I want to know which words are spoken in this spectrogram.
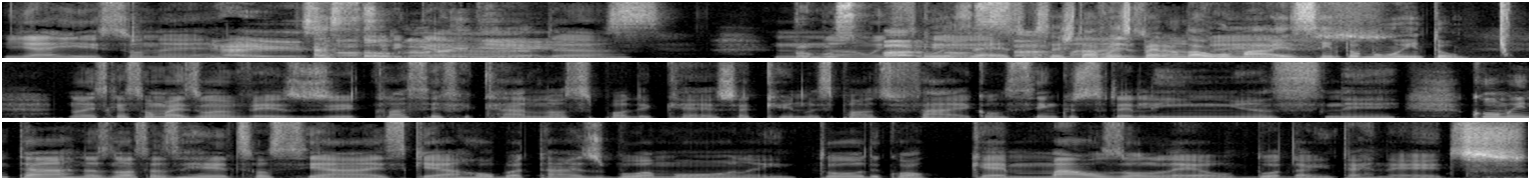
E é isso, né? E é isso, É sobre. Inês. Vamos Não para o Pois é, se vocês estavam mais esperando algo mais, vez. sinto muito. Não esqueçam mais uma vez de classificar o nosso podcast aqui no Spotify com cinco estrelinhas, né? Comentar nas nossas redes sociais, que é arroba em todo e qualquer mausoléu do, da internet.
